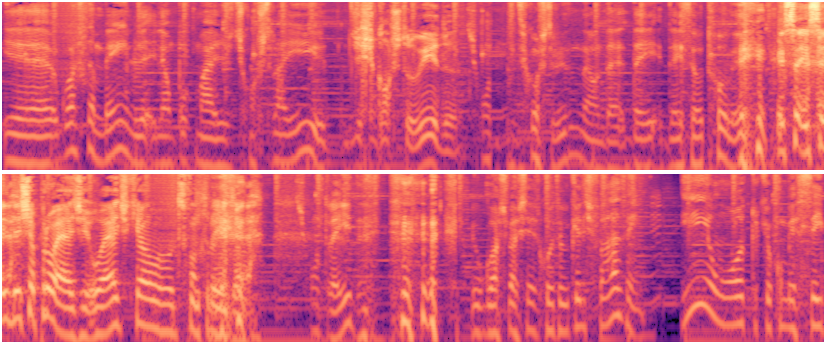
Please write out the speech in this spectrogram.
E, é, eu gosto também, ele, é um pouco mais descontraído. Desconstruído. Descon- Desconstruído não, da, daí, daí esse é outro rolê. Esse, esse aí deixa pro Ed. O Ed que é o desconstruído. descontraído. eu gosto bastante do conteúdo que eles fazem. E um outro que eu comecei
